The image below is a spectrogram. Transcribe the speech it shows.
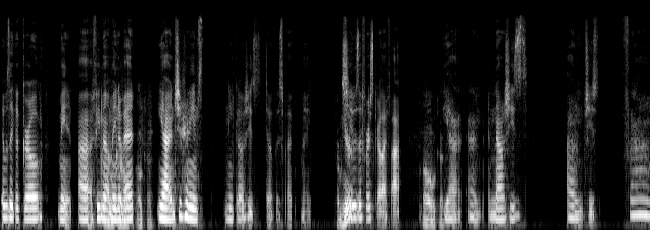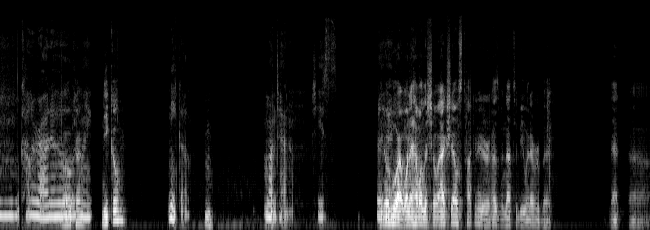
It was like a girl main, uh, female Oh, main girl. event. Okay. Yeah, and she, her name's Nico. She's dope as fuck. Like From here. she was the first girl I fought. oh, okay. Yeah, and and now she's, um, she's from Colorado. Oh, okay. Like Nico? Nico. Hmm. Montana. She's. Really You know who I want to have on the show? Actually, I was talking to her husband, not to be whatever, but that uh,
